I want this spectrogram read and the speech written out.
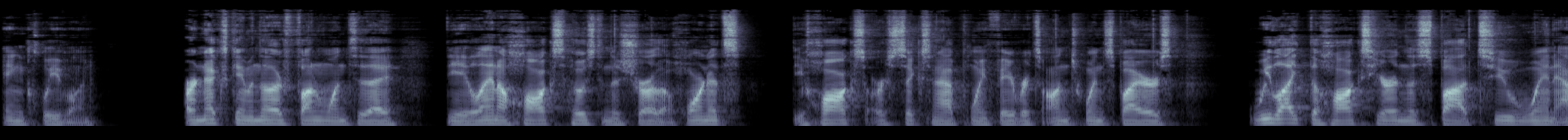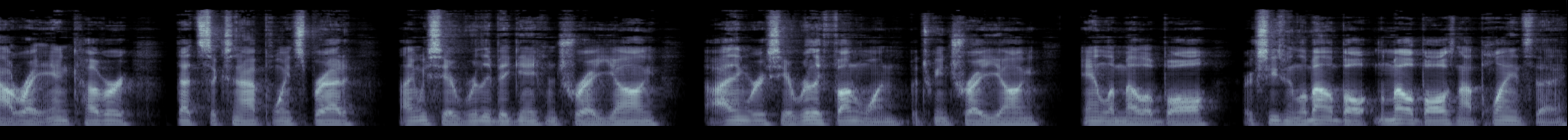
in Cleveland. Our next game, another fun one today. The Atlanta Hawks hosting the Charlotte Hornets. The Hawks are six and a half point favorites on TwinSpires. We like the Hawks here in this spot to win outright and cover that six and a half point spread. I think we see a really big game from Trae Young. I think we're going to see a really fun one between Trae Young and LaMelo Ball. Excuse me, LaMelo Ball, LaMelo Ball is not playing today,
